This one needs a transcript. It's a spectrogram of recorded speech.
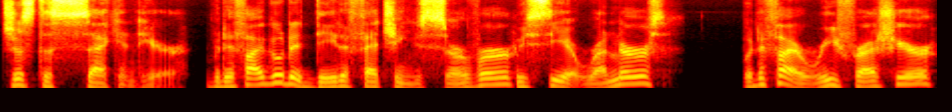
just a second here. But if I go to data fetching server, we see it renders. But if I refresh here,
